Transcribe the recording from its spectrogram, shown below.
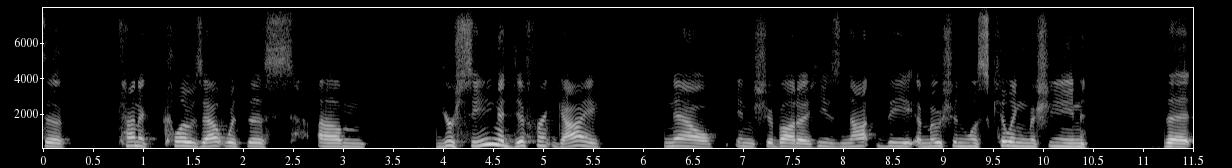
to kind of close out with this, um, you're seeing a different guy now in Shibata. He's not the emotionless killing machine that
